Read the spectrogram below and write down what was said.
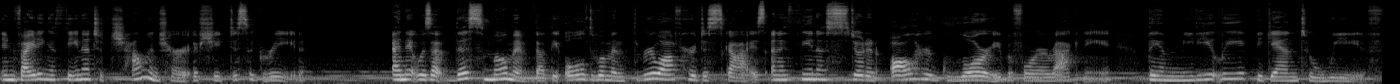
inviting Athena to challenge her if she disagreed. And it was at this moment that the old woman threw off her disguise and Athena stood in all her glory before Arachne. They immediately began to weave.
